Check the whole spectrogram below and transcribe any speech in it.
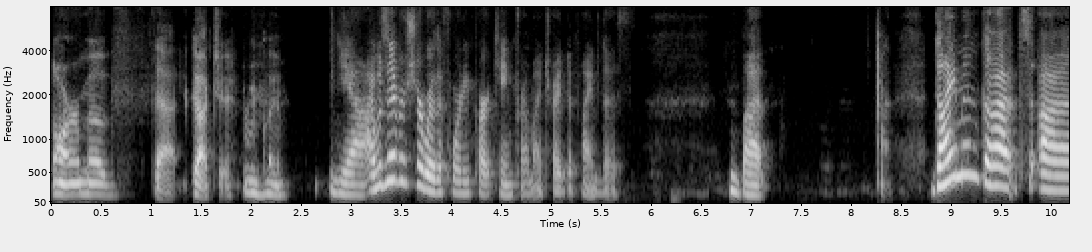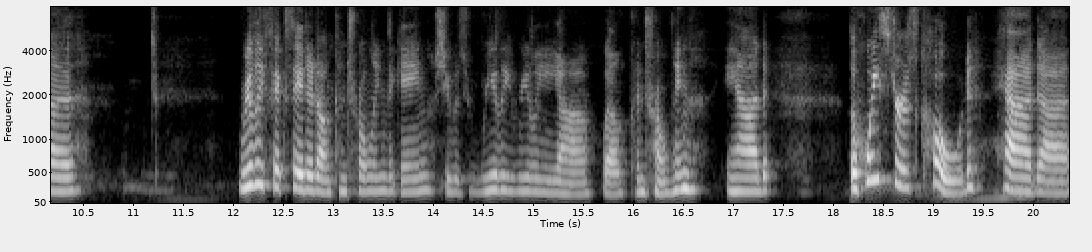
arm of that. Gotcha. Okay. Yeah, I was never sure where the 40 part came from. I tried to find this. But Diamond got uh really fixated on controlling the gang. She was really, really uh well controlling. And the Hoisters Code had uh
